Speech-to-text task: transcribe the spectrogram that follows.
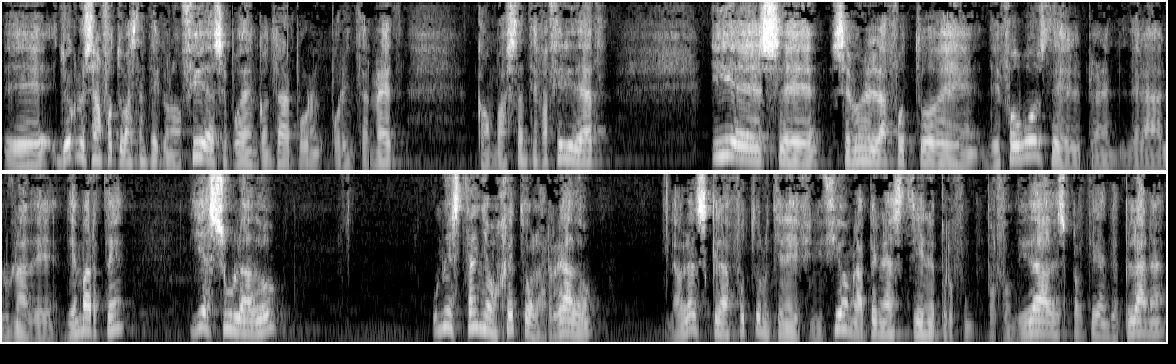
Eh, yo creo que es una foto bastante conocida, se puede encontrar por, por internet con bastante facilidad. Y es, eh, se ve en la foto de, de Phobos, del plane- de la luna de, de Marte, y a su lado un extraño objeto alargado. La verdad es que la foto no tiene definición, apenas tiene profu- profundidad, es prácticamente plana.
